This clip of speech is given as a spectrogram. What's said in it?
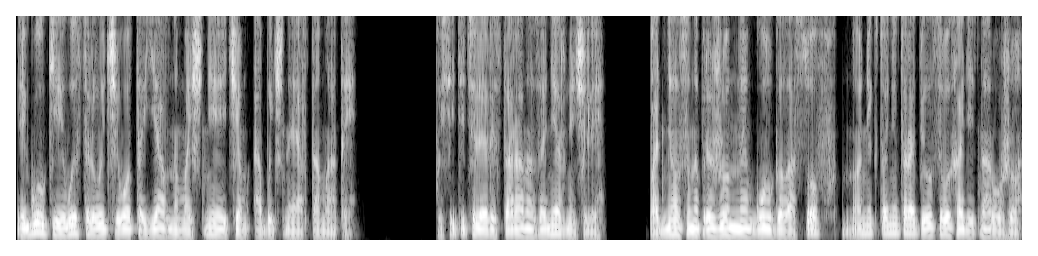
и гулкие выстрелы чего-то явно мощнее, чем обычные автоматы. Посетители ресторана занервничали, поднялся напряженный гул голосов, но никто не торопился выходить наружу.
